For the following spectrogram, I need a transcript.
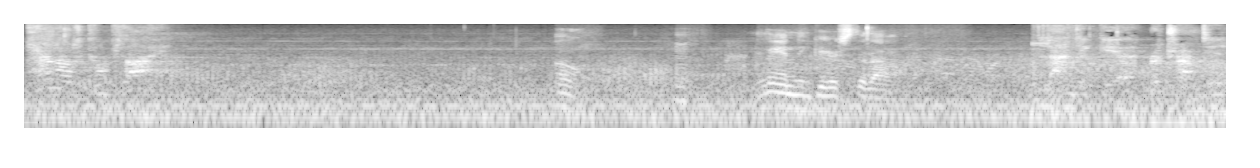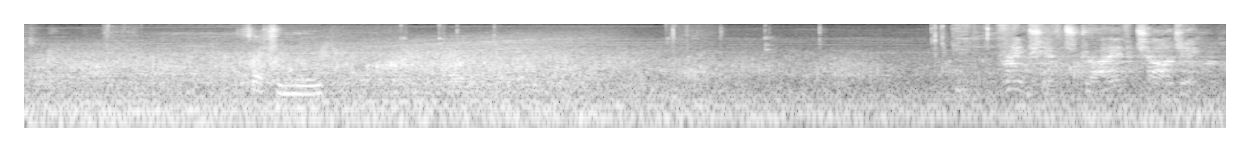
Cannot comply. Oh. Hmm. Landing gear still out. Landing gear retracted. Such a noob. Frameshift drive charging.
